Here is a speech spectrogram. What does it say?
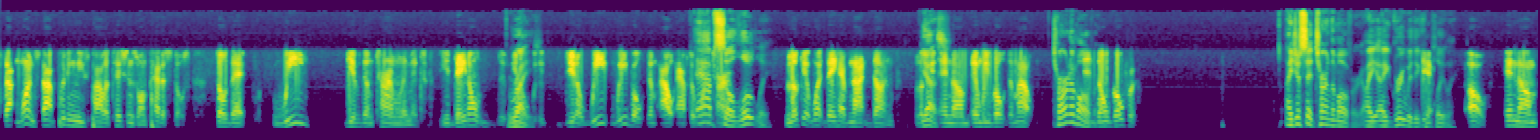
stop one stop putting these politicians on pedestals so that we give them term limits. You, they don't you Right. Know, you know, we we vote them out after one term. Absolutely. Look at what they have not done. Look Yes. at, and um and we vote them out. Turn them over. And don't go for I just said turn them over. I, I agree with you completely. Oh, and um,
